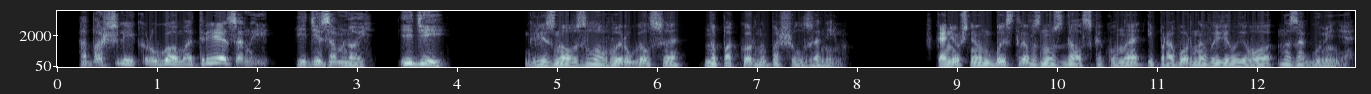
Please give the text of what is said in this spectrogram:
— Обошли кругом отрезанный! Иди за мной! Иди! Грязнов зло выругался, но покорно пошел за ним. В конюшне он быстро взнуздал скакуна и проворно вывел его на загумене.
